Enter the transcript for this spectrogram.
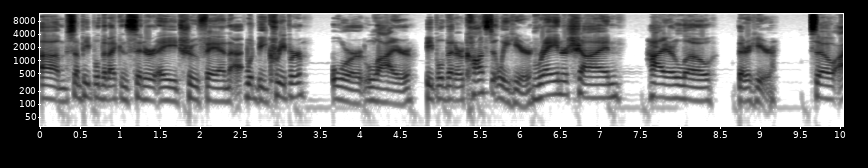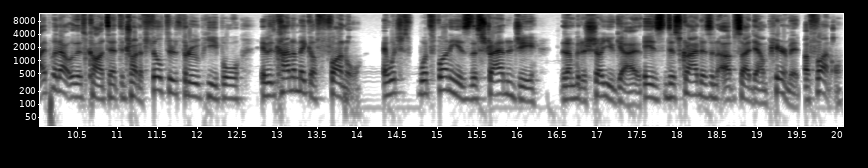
Um, some people that I consider a true fan uh, would be Creeper or Liar, people that are constantly here. Rain or shine, high or low, they're here. So I put out this content to try to filter through people. It would kind of make a funnel. And which what's funny is the strategy that I'm going to show you guys is described as an upside down pyramid, a funnel.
